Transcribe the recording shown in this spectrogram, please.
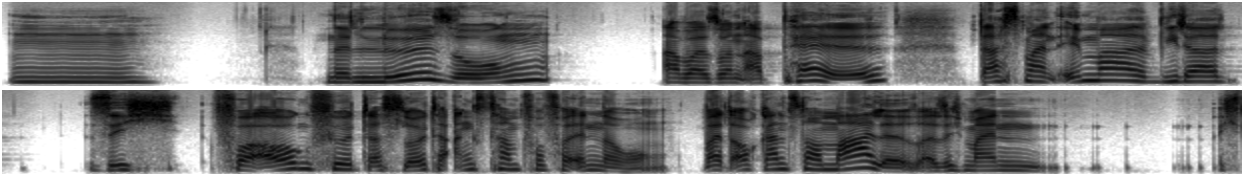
mm, eine Lösung, aber so ein Appell, dass man immer wieder sich vor Augen führt, dass Leute Angst haben vor Veränderungen, was auch ganz normal ist. Also ich meine, ich,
